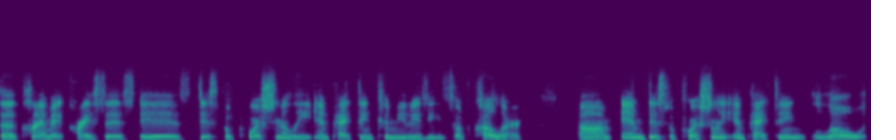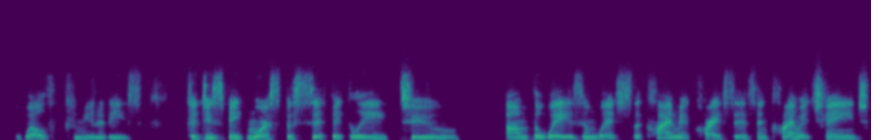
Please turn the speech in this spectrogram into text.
the climate crisis is disproportionately impacting communities of color um, and disproportionately impacting low wealth communities. Could you speak more specifically to um, the ways in which the climate crisis and climate change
